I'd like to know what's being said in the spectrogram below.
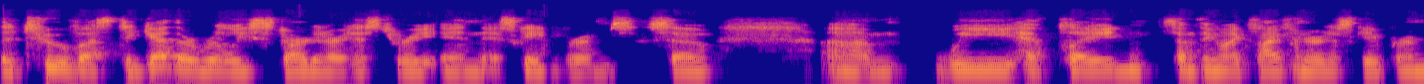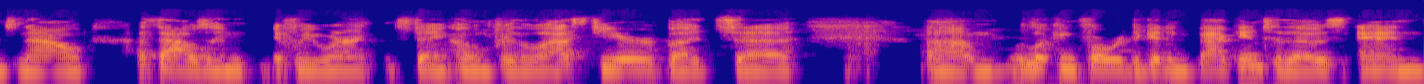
the two of us together really started our history in escape rooms. So um, we have played something like 500 escape rooms now, a thousand if we weren't staying home for the last year. But uh, um, we're looking forward to getting back into those. And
